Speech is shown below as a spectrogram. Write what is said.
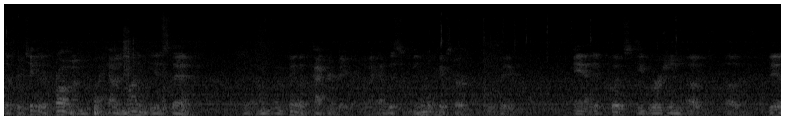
the particular problem I'm- I have in mind is that, you know, I'm, I'm playing with Packard Bigger, and I have this minimal Kickstart config, and it puts a version of, of Vim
